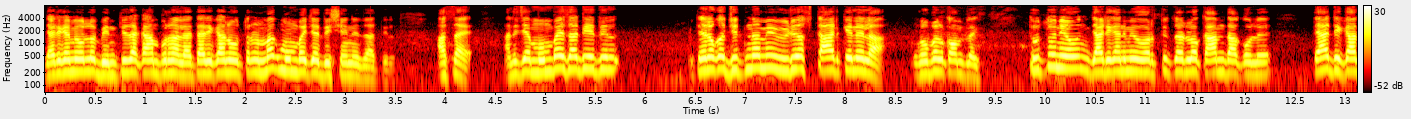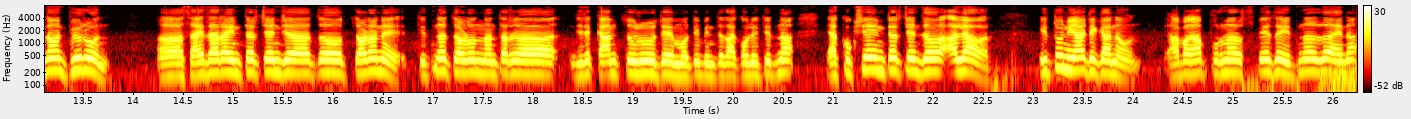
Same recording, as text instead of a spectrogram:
ज्या ठिकाणी मी बोललो भिंतीचं काम पूर्ण आलं त्या ठिकाणी उतरून मग मुंबईच्या दिशेने जातील. असं आहे. आणि जे मुंबईसाठी येतील ते लोक जिथनं मी व्हिडिओ स्टार्ट केलेला ग्लोबल कॉम्प्लेक्स. तिथून येऊन ज्या ठिकाणी मी वरती चढलो काम दाखवले त्या ठिकाणाहून फिरून सायदारा इंटरचेंज जो चढण आहे तिथनं चढून नंतर जिथे काम सुरू होते मोठी भिंत दाखवली तिथनं या कुक्षे इंटरचेंजजवळ आल्यावर इथून या ठिकाणाहून हा बघा पूर्ण स्पेस आहे इथनं जो आहे ना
